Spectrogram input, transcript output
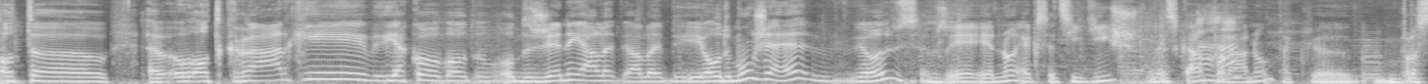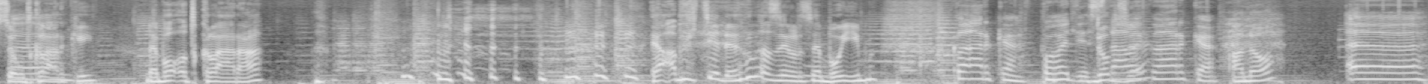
od, uh, od Klárky, jako od, od ženy, ale, ale i od muže, jo, je jedno, jak se cítíš dneska po Aha. ránu, tak uh, prostě od Eh. Klárky, nebo od Klára. Já abych tě neurazil, se bojím. Klárka, pohodě, Dobře. stále Klárka. Ano? Uh,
